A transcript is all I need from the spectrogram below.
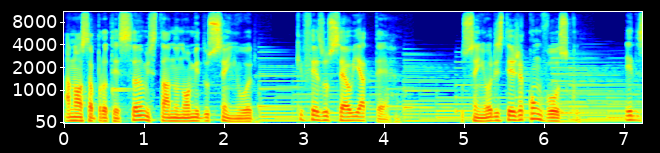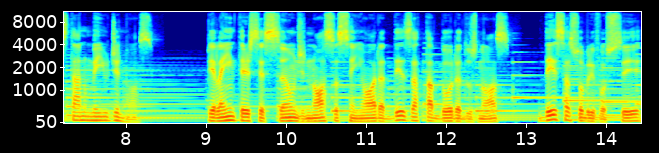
A nossa proteção está no nome do Senhor, que fez o céu e a terra. O Senhor esteja convosco, Ele está no meio de nós. Pela intercessão de Nossa Senhora desatadora dos nós, desça sobre você,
